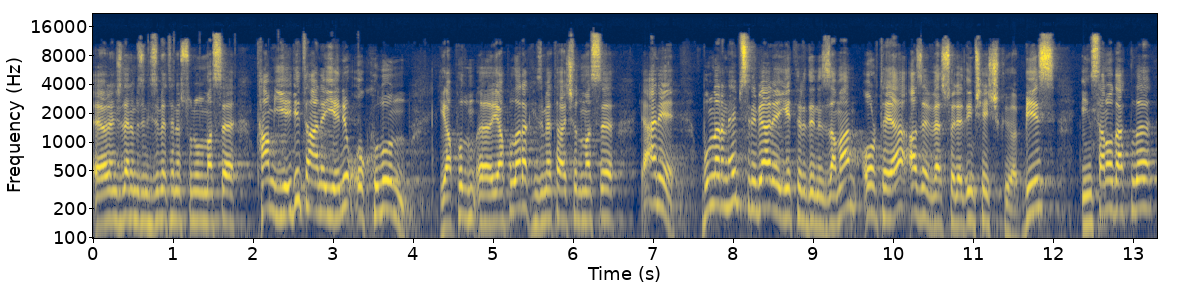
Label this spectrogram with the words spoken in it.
e, öğrencilerimizin hizmetine sunulması, tam 7 tane yeni okulun yapıl, e, yapılarak hizmete açılması yani bunların hepsini bir araya getirdiğiniz zaman ortaya az evvel söylediğim şey çıkıyor. Biz insan odaklı,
